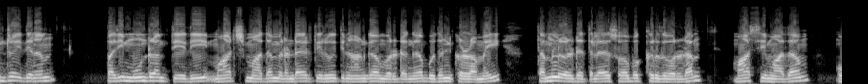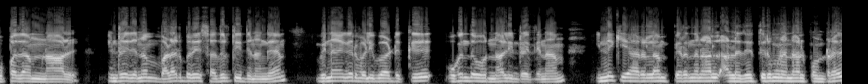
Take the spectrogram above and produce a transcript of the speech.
இன்றைய தினம் பதிமூன்றாம் தேதி மார்ச் மாதம் ரெண்டாயிரத்தி இருபத்தி நான்காம் வருடங்க புதன்கிழமை தமிழ் வருடத்தில் சோபக்கிருது வருடம் மாசி மாதம் முப்பதாம் நாள். இன்றைய தினம் வளர்பிறை சதுர்த்தி தினங்க. விநாயகர் வழிபாட்டுக்கு உகந்த ஒரு நாள் இன்றைய தினம். இன்னைக்கு யாரெல்லாம் பிறந்த நாள் அல்லது திருமண நாள் போன்ற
